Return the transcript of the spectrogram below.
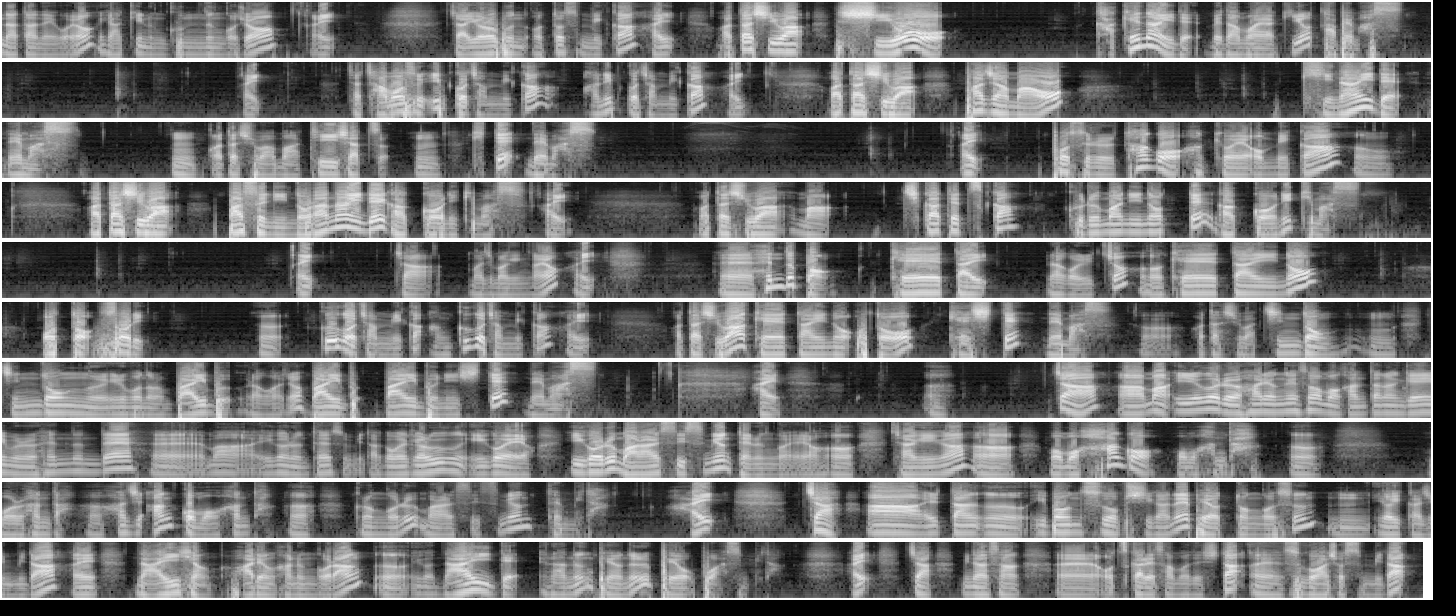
나타내고요. 焼き는 굽는 거죠. はい. 자, 여러분 어떻습니까? 아이. 私は 시오 かけないで目玉焼きを食べます。はい。じゃあ、잠옷을 입고 잡니까? 안 입고 잡니까? はい。私はパジャマを着ないで寝ます。うん。私はまあ T シャツ、うん。着て寝ます。はい。버스를 타고 학교에 옵니까? 응. 私はバスに乗らないで学校に来ます。はい。私は、まあ、地下鉄か車に乗って学校に来ます。はい。じゃあ、マジマギンがよ。はい。えー、ヘンドポン、携帯、ラゴリっちょ？携帯の音、ソリ。うん。クーゴちゃんみか？あん、クーゴちゃんみか？はい。私は携帯の音を消して寝ます。 어, 私は 진동, 음, 진동을 일본어로 バイブ라고 하죠. バイブ, バイブにして寝ます. はい. 어. 자, 아 まあ 이거를 활용해서 뭐 간단한 게임을 했는데, 에, まあ 이거는 됐습니다. 그럼 결국은 이거예요. 이거를 말할 수 있으면 되는 거예요. 어, 자기가 어, 뭐 뭐 하고 뭐 뭐 한다. 어, 뭘 한다. 어, 하지 않고 뭐 한다. 어, 그런 거를 말할 수 있으면 됩니다. 하이. 자, 아, 일단, 어, 이번 수업 시간에 배웠던 것은, 음, 여기까지입니다. 예, 나이형, 활용하는 거랑, 어, 이거 나이데라는 표현을 배워보았습니다. はい. 자, 皆さん, 에, お疲れ様でした. 에, 수고하셨습니다.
